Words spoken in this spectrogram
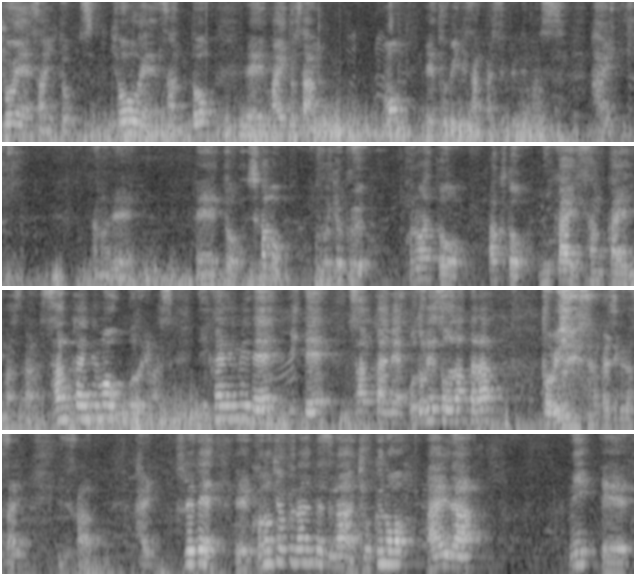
共演さんと共演さんと、えー、マイトさんも、えー、飛び入り参加してくれてます。はい。なのでえっ、ー、としかもこの曲この後アクト2回3回やりますが3回目も踊ります。2回目で見て3回目踊れそうだったら飛び入り参加してください。いいですか？はい。それで、えー、この曲なんですが曲の間に、え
